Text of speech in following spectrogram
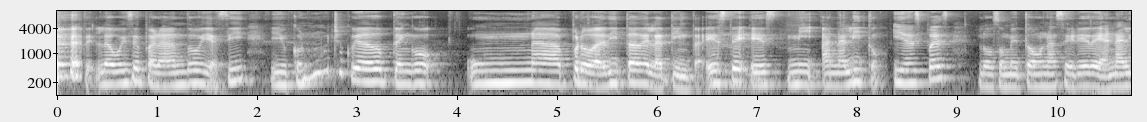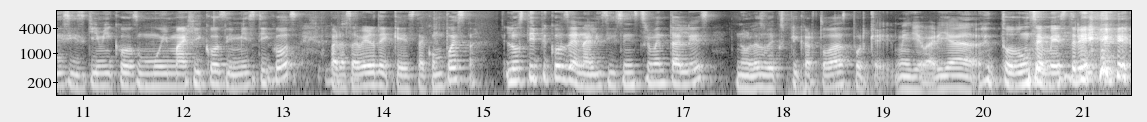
la voy separando y así. Y con mucho cuidado obtengo una probadita de la tinta. Este es mi analito. Y después lo someto a una serie de análisis químicos muy mágicos y místicos para saber de qué está compuesta. Los típicos de análisis instrumentales no las voy a explicar todas porque me llevaría todo un semestre.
